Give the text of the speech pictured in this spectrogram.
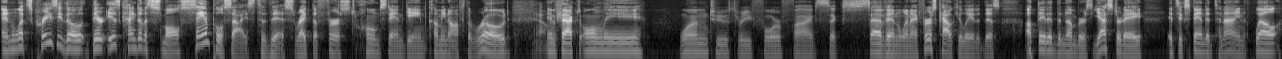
And what's crazy though, there is kind of a small sample size to this, right? The first homestand game coming off the road. Yeah. In fact, only one, two, three, four, five, six, seven. When I first calculated this, updated the numbers yesterday, it's expanded to nine. Well,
